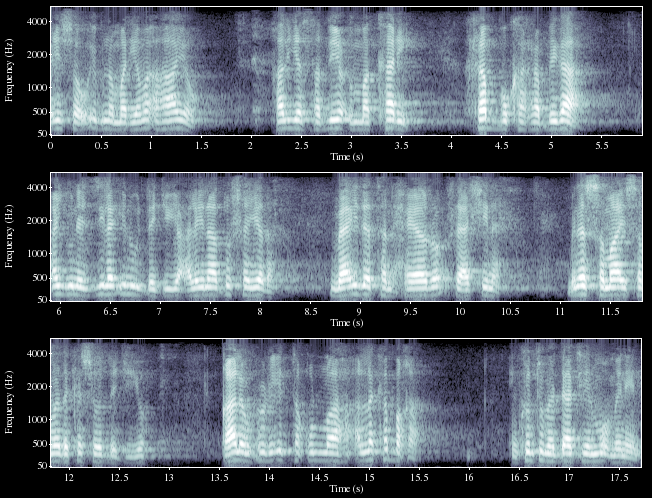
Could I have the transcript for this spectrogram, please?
ciisow rabbuka rabbigaa an yunazila inuu dejiyo calaynaa dushayada maaidatan xeero raashina min asamaai samada ka soo dejiyo qaala wuxuu ihi ittaqu llaha alla ka baqa in kuntum haddaad tihiin muminiin.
